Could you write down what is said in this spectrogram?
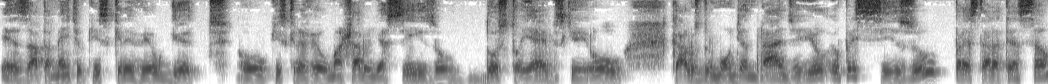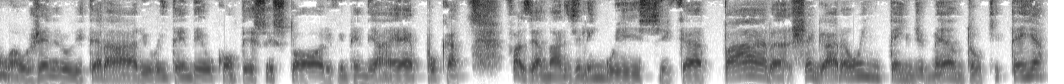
exatamente o que escreveu Goethe, ou o que escreveu Machado de Assis, ou Dostoiévski, ou Carlos Drummond de Andrade, eu, eu preciso prestar atenção ao gênero literário, entender o contexto histórico, entender a época, fazer análise linguística, para chegar a um entendimento que tenha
